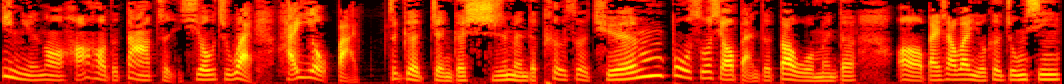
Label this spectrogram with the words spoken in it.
一年哦，好好的大整修之外，还有把。这个整个石门的特色全部缩小版的到我们的呃白沙湾游客中心。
